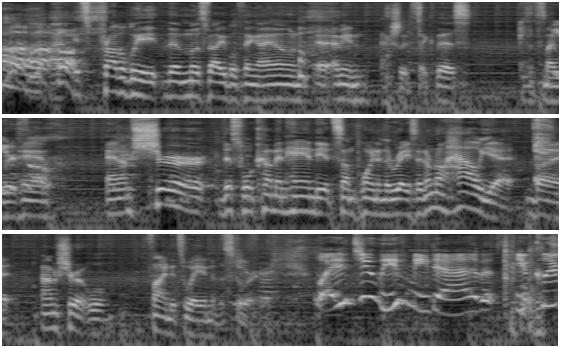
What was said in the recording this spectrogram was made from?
Uh, it's probably the most valuable thing I own. Uh, I mean, actually, it's like this. It's my weird hand. And I'm sure this will come in handy at some point in the race. I don't know how yet, but I'm sure it will find its way into the story. Why did you leave me, Dad? You clear.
